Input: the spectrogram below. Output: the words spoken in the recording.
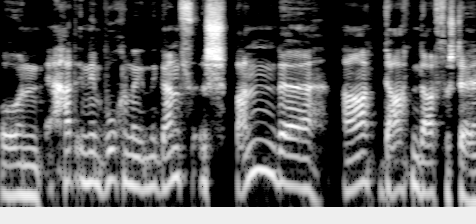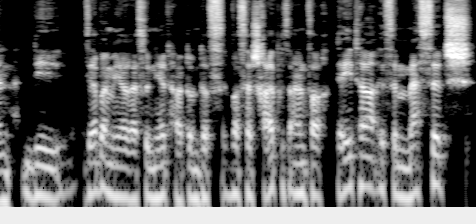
Und er hat in dem Buch eine, eine ganz spannende Art, Daten darzustellen, die sehr bei mir resoniert hat. Und das, was er schreibt, ist einfach, Data is a message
